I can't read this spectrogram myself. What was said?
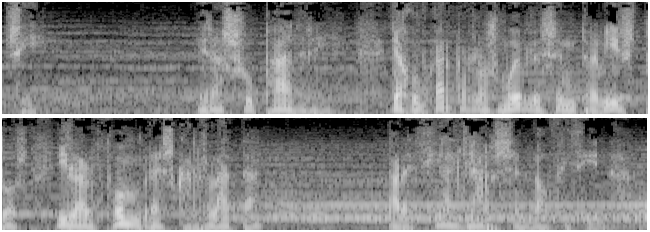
Sí, era su padre, y a juzgar por los muebles entrevistos y la alfombra escarlata, parecía hallarse en la oficina.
